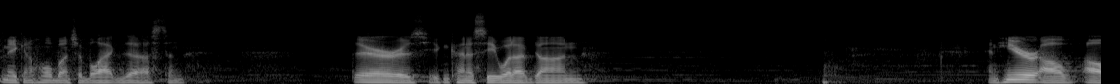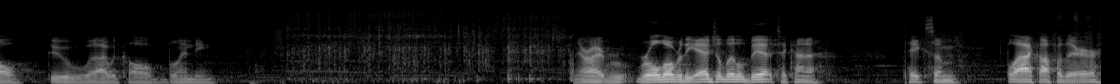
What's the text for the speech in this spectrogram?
making a whole bunch of black dust. And there is, you can kind of see what I've done. And here I'll, I'll do what I would call blending. And there I roll over the edge a little bit to kind of take some black off of there.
